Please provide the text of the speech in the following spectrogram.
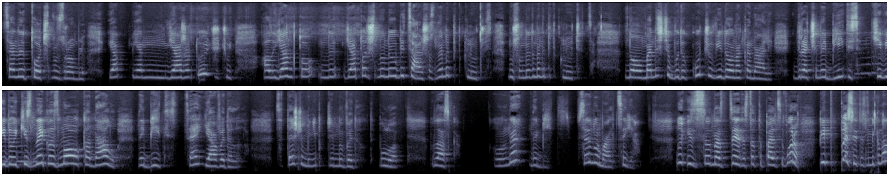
це не точно зроблю. Я, я, я жартую чуть-чуть, але я, то, не, я точно не обіцяю, що з ними підключусь. Ну, що вони до мене підключаться. Ну, у мене ще буде кучу відео на каналі. І, до речі, не бійтеся. Ті відео, які зникли з мого каналу, не бійтесь. Це я видалила. Це те, що мені потрібно видалити. Було. Будь ласка, головне, не бійтесь. Все нормально, це я. Ну і все у нас це ставте пальці вгору, підписуйтесь на мій канал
